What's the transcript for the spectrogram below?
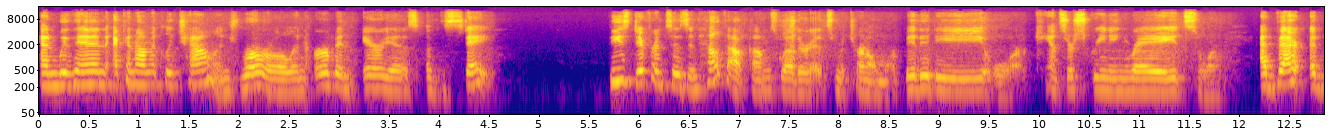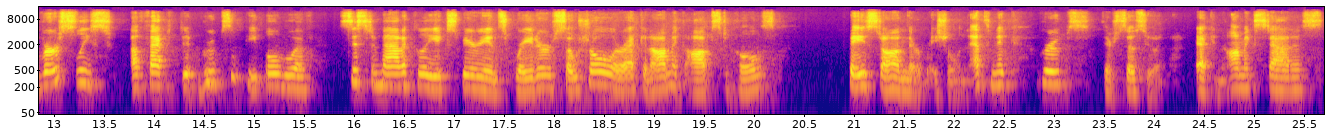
and within economically challenged rural and urban areas of the state. These differences in health outcomes, whether it's maternal morbidity or cancer screening rates, or adver- adversely affect groups of people who have systematically experienced greater social or economic obstacles based on their racial and ethnic groups, their socioeconomic status,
